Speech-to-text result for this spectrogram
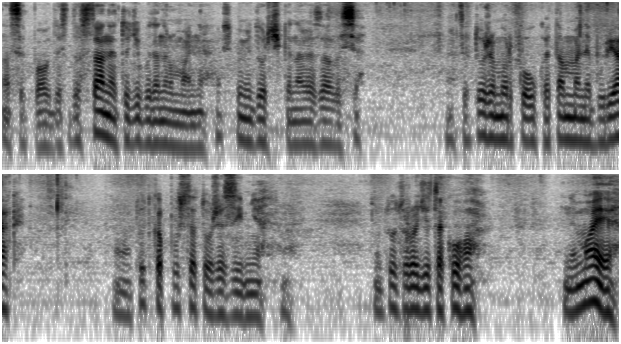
насипав десь. Достане, тоді буде нормально. Ось помідорчики нав'язалися. Це теж морковка, там в мене буряк. О, тут капуста теж зимня. Ну, тут вроді такого немає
